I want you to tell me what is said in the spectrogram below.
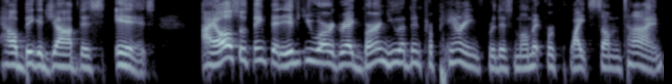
how big a job this is. I also think that if you are Greg Byrne, you have been preparing for this moment for quite some time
